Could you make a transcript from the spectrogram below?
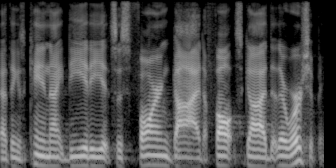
I think it's a Canaanite deity. It's this foreign god, a false god that they're worshiping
